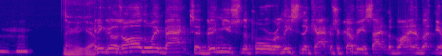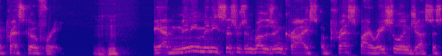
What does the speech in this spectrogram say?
Mm-hmm. There you go. And it goes all the way back to good news to the poor, release of the captives, recovery of sight of the blind, and let the oppressed go free. Mm-hmm. We have many, many sisters and brothers in Christ oppressed by racial injustice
